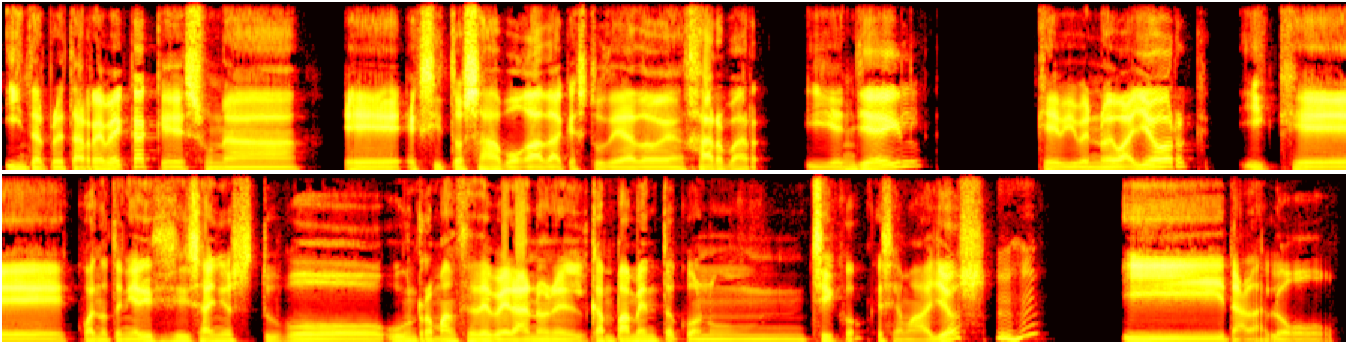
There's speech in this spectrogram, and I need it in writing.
Interpreta a Rebecca, que es una eh, exitosa abogada que ha estudiado en Harvard y en Yale, que vive en Nueva York y que cuando tenía 16 años tuvo un romance de verano en el campamento con un chico que se llamaba Josh. Y nada, luego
